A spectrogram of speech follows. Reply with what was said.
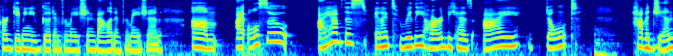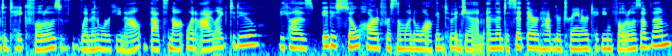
are giving you good information, valid information. Um, I also I have this, and it's really hard because I don't have a gym to take photos of women working out. That's not what I like to do because it is so hard for someone to walk into a gym and then to sit there and have your trainer taking photos of them.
